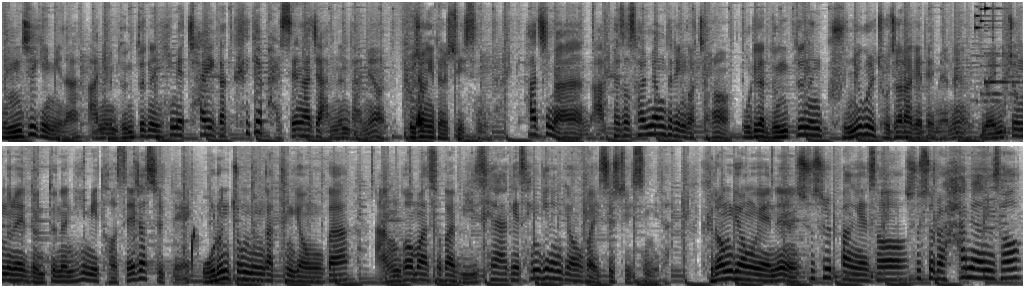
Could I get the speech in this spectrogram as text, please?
움직임이나 아니면 눈 뜨는 힘의 차이가 크게 발생하지 않는다면 교정이 될 수 있습니다. 하지만 앞에서 설명드린 것처럼 우리가 눈 뜨는 근육을 조절하게 되면은 왼쪽 눈에 눈 뜨는 힘이 더 세졌을 때 오른쪽 눈 같은 경우가 안검하수가 미세하게 생기는 경우가 있을 수 있습니다. 그런 경우에는 수술방에서 수술을 하면서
